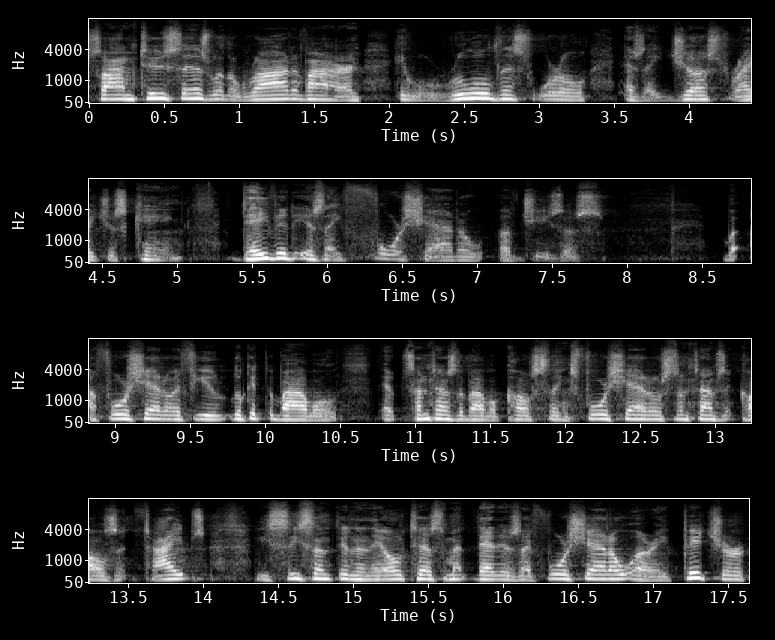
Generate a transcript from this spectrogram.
Psalm 2 says, with a rod of iron. He will rule this world as a just, righteous king. David is a foreshadow of Jesus a foreshadow, if you look at the Bible, sometimes the Bible calls things foreshadows, sometimes it calls it types. You see something in the Old Testament that is a foreshadow or a picture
